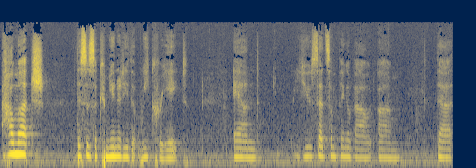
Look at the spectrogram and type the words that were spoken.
how much this is a community that we create. And you said something about um, that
